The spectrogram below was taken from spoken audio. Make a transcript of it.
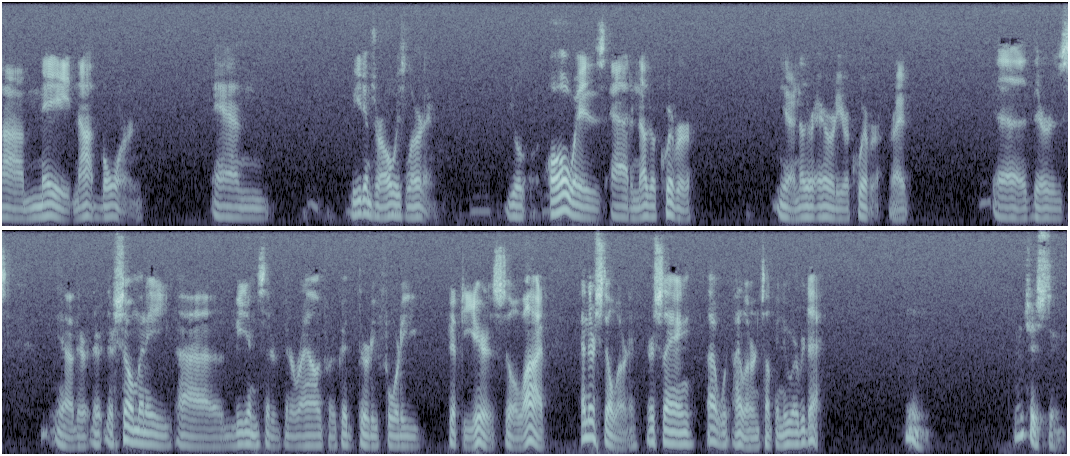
uh, made, not born. And mediums are always learning. You'll always add another quiver, you know, another arrow to your quiver, right? Uh, there's, you know, there, there, there's so many uh, mediums that have been around for a good 30, 40, 50 years, still alive, and they're still learning. They're saying, oh, I learn something new every day. Hmm. Interesting.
